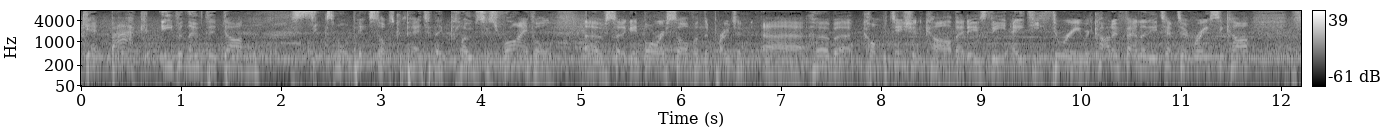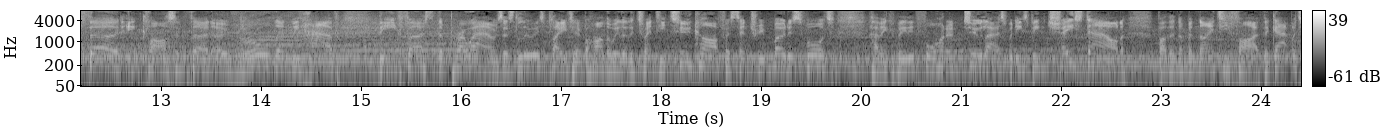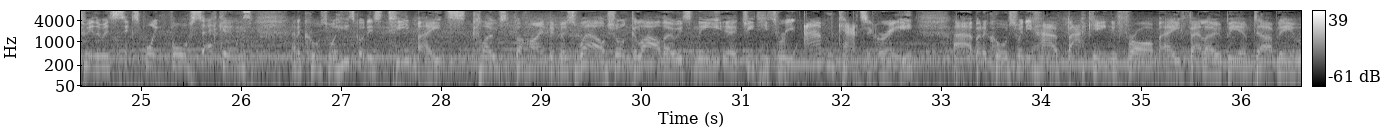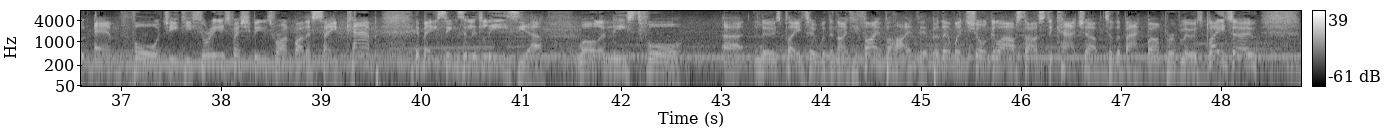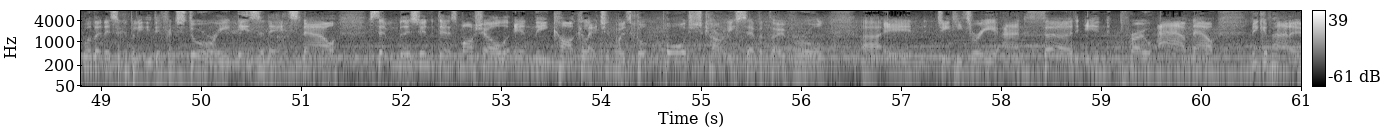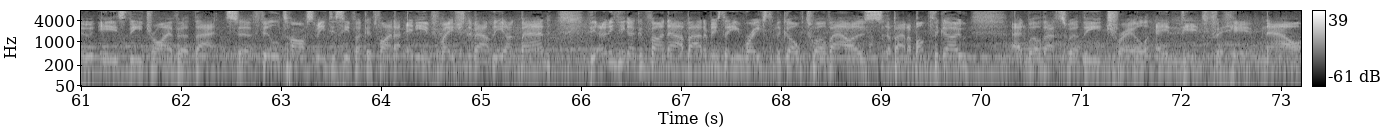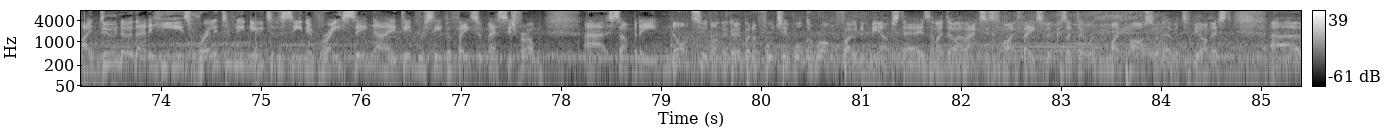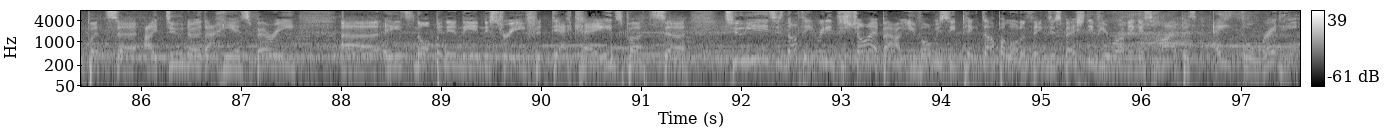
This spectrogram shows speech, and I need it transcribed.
get back, even though they've done six more pit stops compared to their closest rival of Sergei Borisov and the Proton uh, Herbert competition car, that is the 83. Ricardo Feller, the Attempto racing car, third in class and third overall. Then we have the first of the Pro-Ams as Lewis Plato behind the wheel of the 22 car for Century Motorsport, having completed 402 laps, but he's been chased down by the number 95. The gap between them is 6.4 seconds, and of course, well, he's got his teammates close behind him as well. Sean Galal, though, is in the uh, GT3 AM category, uh, but of course, when you have backing from a fellow BMW M4 GT3, especially being run by the same camp, it makes things a little easier. Well, at least for uh, Lewis Plato with the 95 behind it. But then when Sean Gallagher starts to catch up to the back bumper of Lewis Plato, well, then it's a completely different story, isn't it? Now, seventh position, Dennis Marschall in the car collection motorsport Porsche, currently seventh overall uh, in GT3 and third in Pro Am. Now, Mika Panu is the driver that uh, Phil tasked me to see if I could find out any information about the young man. The only thing I can find out about him is that he raced in the Gulf 12 Hours about a month ago, and well, that's where the trail ended for him. Now, I do know that he is relatively new to the scene of racing. I did receive a Facebook message from uh, somebody not too long ago, but unfortunately, I bought the wrong phone with me upstairs, and I don't have access to my Facebook because I don't remember my password ever, to be honest. Uh, but uh, I do know that he is very. Uh, he's not been in the industry for decades, but uh, two years is nothing really to shy about. You've obviously picked up a lot of things, especially if you're running as high up as eighth already.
